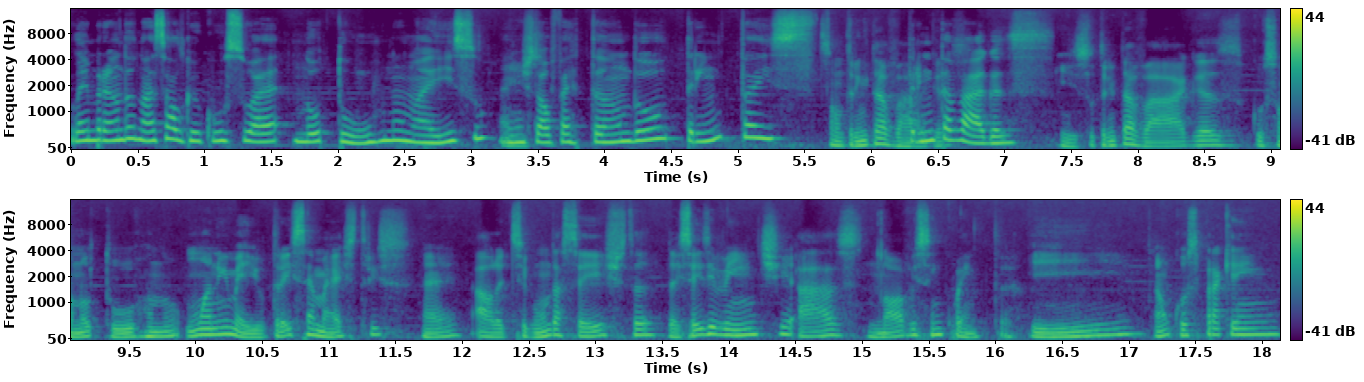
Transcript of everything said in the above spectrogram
Lembrando, né, Saulo, que o curso é noturno, não é isso? A gente está ofertando 30, e- São 30 vagas. 30 vagas. Isso, 30 vagas, curso noturno, um ano e meio, três semestres, né? Aula de segunda a sexta, das 6h20 às 9h50. E é um curso para quem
